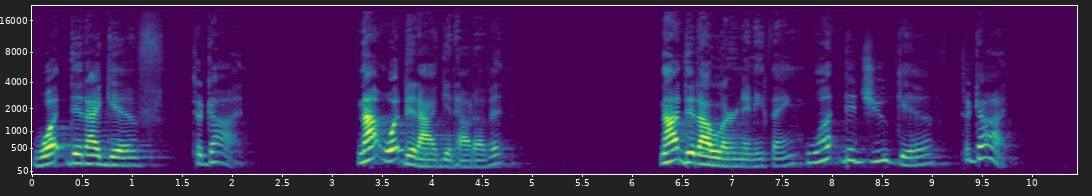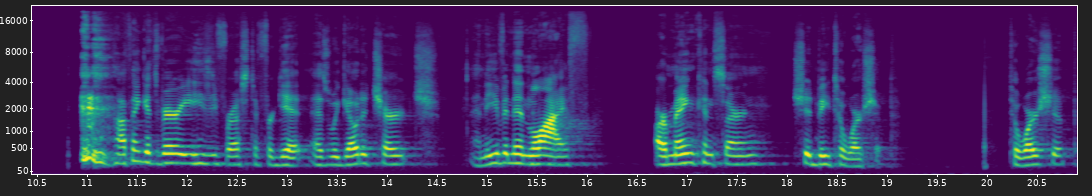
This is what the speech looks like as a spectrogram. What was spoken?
What did I give to God? Not what did I get out of it? Not did I learn anything? What did you give to God? I think it's very easy for us to forget as we go to church and even in life, our main concern should be to worship. To worship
